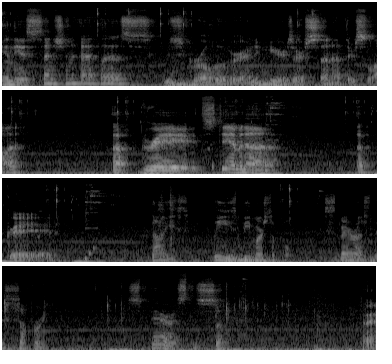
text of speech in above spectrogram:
In the Ascension Atlas, scroll over and here's our Sun Ether slot. Upgrade, stamina. Upgrade. Guys, please be merciful. Spare us this suffering. Spare us the suffering. Alright.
